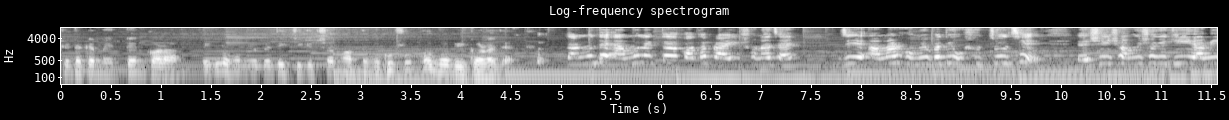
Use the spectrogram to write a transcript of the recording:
সেটাকে মেনটেন করা এগুলো হোমিওপ্যাথিক চিকিৎসার মাধ্যমে খুব সুন্দরভাবেই করা যায়। তার মধ্যে এমন একটা কথা প্রায় শোনা যায় যে আমার হোমিওপ্যাথি ওষুধ চলছে সেই সঙ্গে সঙ্গে কি আমি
